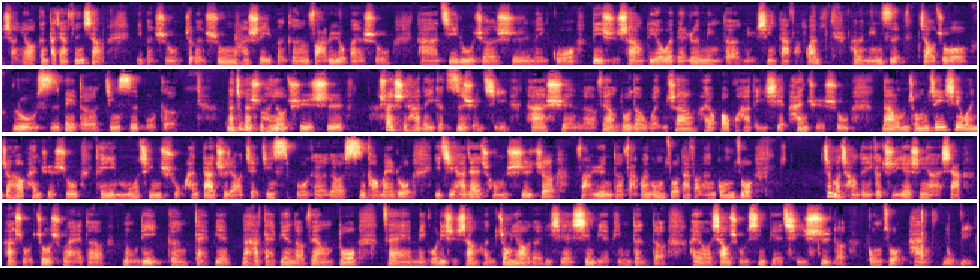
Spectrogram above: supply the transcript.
想要跟大家分享一本书，这本书它是一本跟法律有关的书，它记录着是美国历史上第二位被任命的女性大法官，她的名字叫做露丝贝德金斯伯格。那这本书很有趣，是。算是他的一个自选集，他选了非常多的文章，还有包括他的一些判决书。那我们从这一些文章还有判决书，可以摸清楚和大致了解金斯伯格的思考脉络，以及他在从事着法院的法官工作、大法官工作。这么长的一个职业生涯下，他所做出来的努力跟改变，那他改变了非常多在美国历史上很重要的一些性别平等的，还有消除性别歧视的工作和努力。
